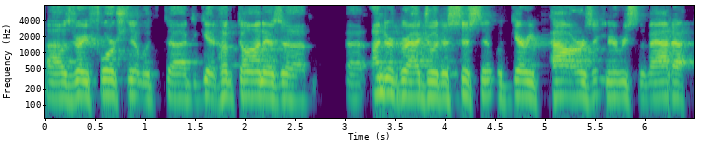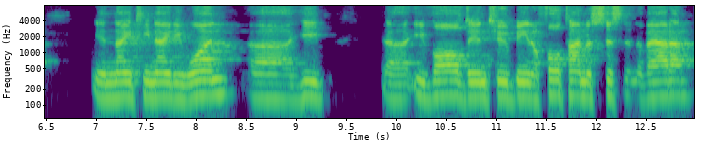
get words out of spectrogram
uh, I was very fortunate with uh, to get hooked on as a uh, undergraduate assistant with Gary Powers at University of Nevada in 1991. Uh, he uh, evolved into being a full-time assistant in Nevada.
